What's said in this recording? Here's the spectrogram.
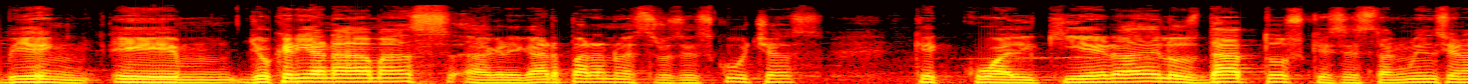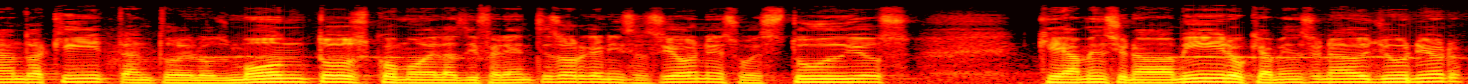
Bien, em, yo quería nada más agregar para nuestros escuchas que cualquiera de los datos que se están mencionando aquí, tanto de los montos como de las diferentes organizaciones o estudios, que ha mencionado Amir o que ha mencionado Junior,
